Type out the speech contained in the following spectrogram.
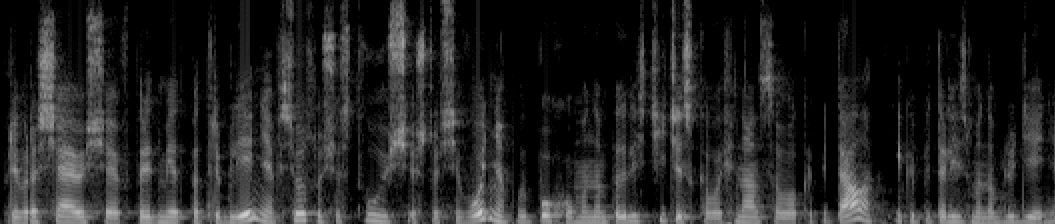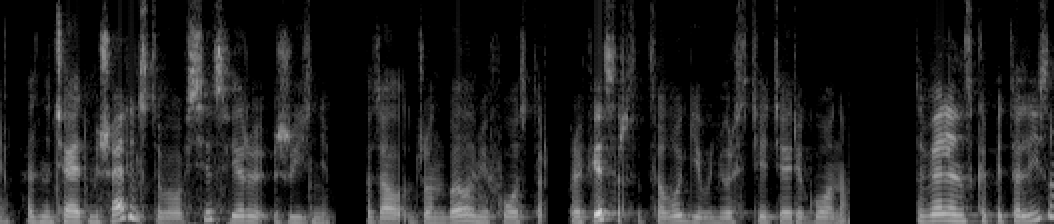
превращающая в предмет потребления все существующее, что сегодня, в эпоху монополистического финансового капитала и капитализма наблюдения, означает вмешательство во все сферы жизни, сказал Джон Беллами Фостер, профессор социологии в Университете Орегона. Surveillance капитализм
